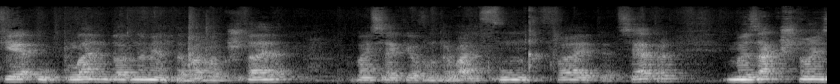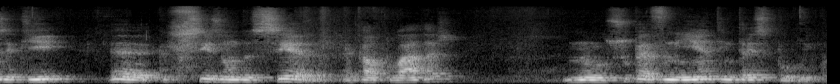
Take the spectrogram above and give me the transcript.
que é o plano de ordenamento da orla costeira. Bem sei que houve um trabalho de fundo feito, etc. Mas há questões aqui eh, que precisam de ser acauteladas no superveniente interesse público.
